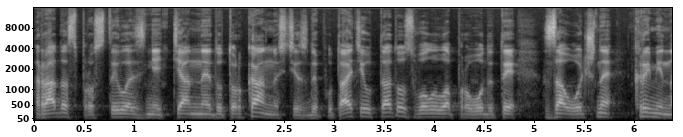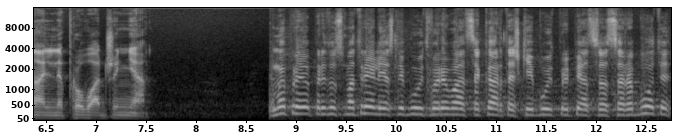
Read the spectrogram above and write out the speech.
рада спростила зняття недоторканності з депутатів та дозволила проводити заочне кримінальне провадження. Мы пре- предусмотрели, если будет вырываться карточки и будет препятствоваться работе,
